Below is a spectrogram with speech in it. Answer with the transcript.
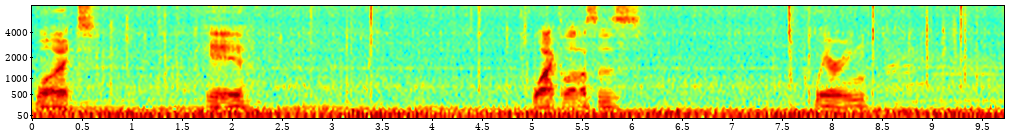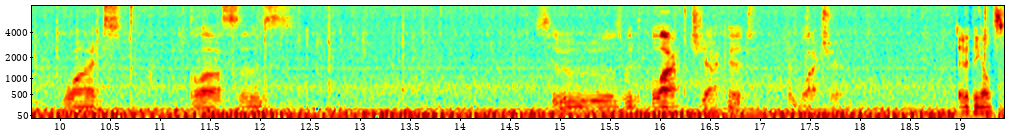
white hair, white glasses, wearing white glasses, shoes with black jacket and black shirt, Anything else?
